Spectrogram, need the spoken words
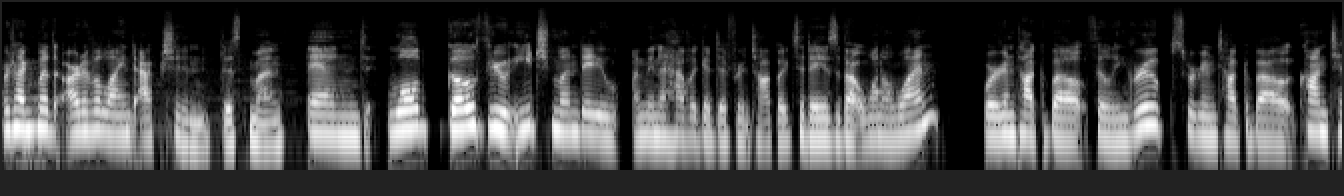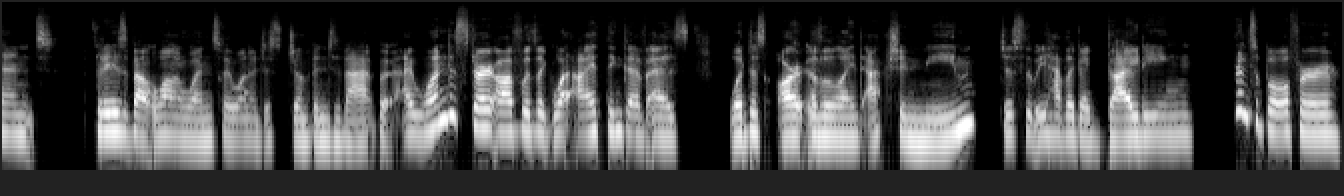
we're talking about the art of aligned action this month. And we'll go through each Monday. I'm going to have like a different topic. Today is about one on one. We're going to talk about filling groups. We're going to talk about content, Today is about one on one, so I want to just jump into that. But I wanted to start off with like what I think of as what does art of aligned action mean, just so that we have like a guiding principle for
